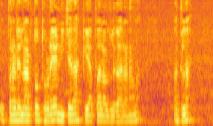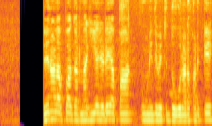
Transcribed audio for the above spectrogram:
ਉੱਪਰ ਵਾਲੇ ਲੜ ਤੋਂ ਥੋੜਾ ਜਿਹਾ ਨੀਚੇ ਰੱਖ ਕੇ ਆਪਾਂ ਲੜ ਲਗਾ ਲੈਣਾ ਵਾ, ਅਗਲਾ। ਇਹਦੇ ਨਾਲ ਆਪਾਂ ਕਰਨਾ ਕੀ ਆ, ਜਿਹੜੇ ਆਪਾਂ ਪੂਣੀ ਦੇ ਵਿੱਚ ਦੋ ਲੜ ਫੜ ਕੇ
